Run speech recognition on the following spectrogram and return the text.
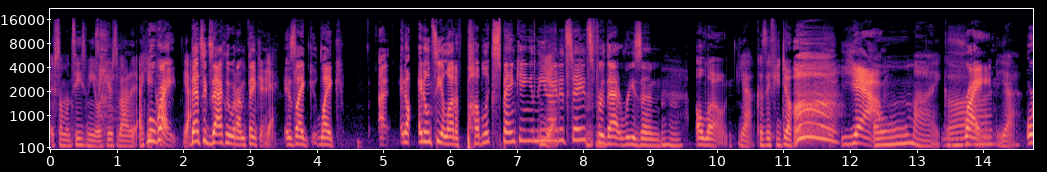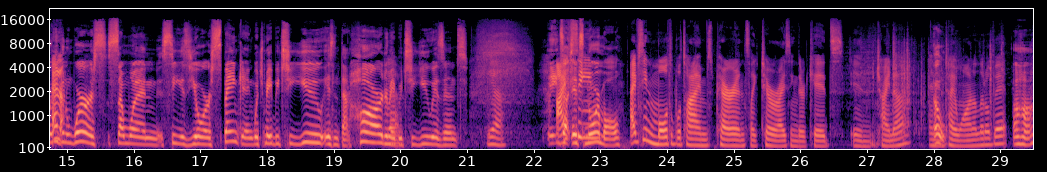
if someone sees me or hears about it, I can't. Well, caught. right. Yeah. That's exactly what I'm thinking. Yeah. Is like like I, I don't I don't see a lot of public spanking in the Yeah. United States for that reason alone. Yeah, because if you don't, Yeah. oh my god, Right. Yeah, Or And- even worse, someone sees your spanking, which maybe to you isn't that hard, or Yeah. maybe to you isn't. yeah. It's, I've it's seen- normal. I've seen multiple times parents like terrorizing their kids in China and Oh. in Taiwan a little bit Uh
